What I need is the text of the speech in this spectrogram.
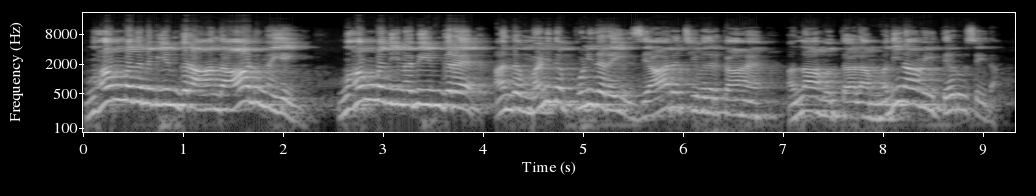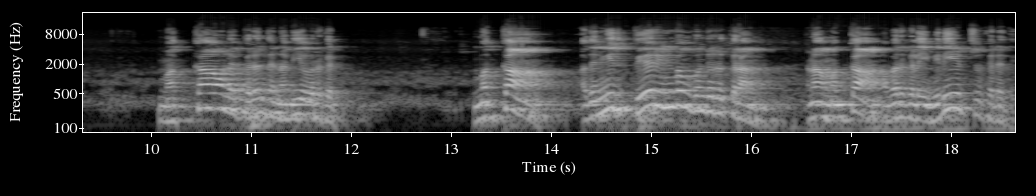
முகம்மது நபி என்கிற அந்த ஆளுமையை முகம்மதி நபி என்கிற அந்த மனித புனிதரை ஜியாரத் செய்வதற்காக அல்லாஹு தாலா மதீனாவை தேர்வு செய்தான். மக்காவில் பிறந்த நபி அவர்கள். மக்கா அதன் மீது பேரின்பம் கொண்டிருக்கிறாங்க. ஆனால் மக்கா அவர்களை வெளியேற்றுகிறது.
